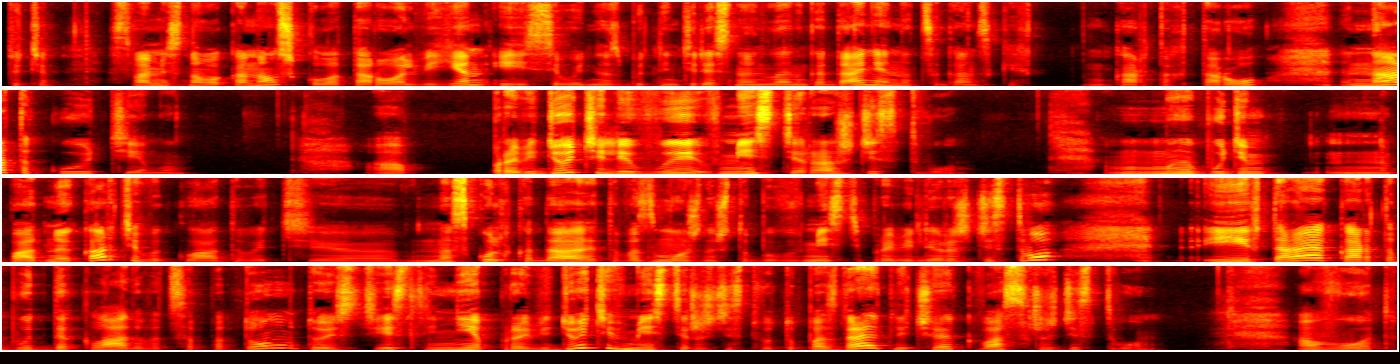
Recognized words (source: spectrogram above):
Здравствуйте! С вами снова канал Школа Таро Альвиен, и сегодня у нас будет интересное онлайн-гадание на цыганских картах Таро на такую тему. А проведете ли вы вместе Рождество? Мы будем по одной карте выкладывать, э, насколько да, это возможно, чтобы вы вместе провели Рождество. И вторая карта будет докладываться потом, то есть если не проведете вместе Рождество, то поздравит ли человек вас с Рождеством. Вот.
